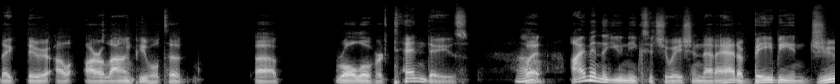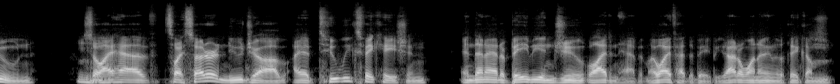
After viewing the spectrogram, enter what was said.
like they are allowing people to uh roll over ten days. Oh. But I'm in the unique situation that I had a baby in June. So Mhm. I have so I started a new job. I had two weeks vacation, and then I had a baby in June. Well, I didn't have it. My wife had the baby. I don't want anyone to think I'm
